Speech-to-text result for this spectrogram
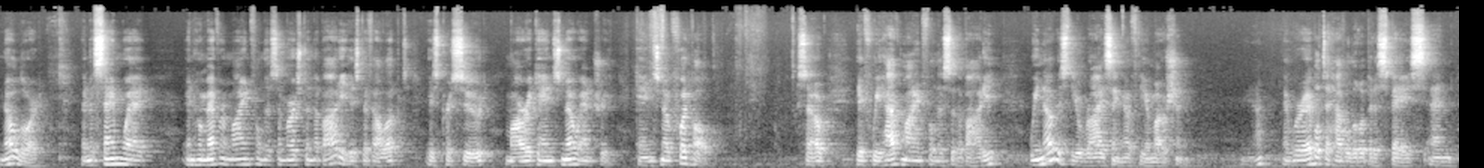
No, Lord. In the same way, in whomever mindfulness immersed in the body is developed, is pursued, Mara gains no entry, gains no foothold. So, if we have mindfulness of the body, we notice the arising of the emotion you know, and we're able to have a little bit of space and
